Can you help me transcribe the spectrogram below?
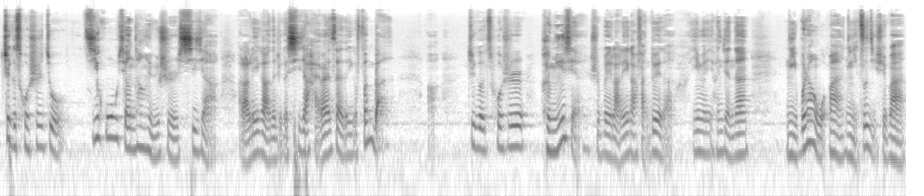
这个措施就几乎相当于是西甲阿拉里嘎的这个西甲海外赛的一个翻版，啊，这个措施很明显是被拉里嘎反对的，因为很简单，你不让我办，你自己去办，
